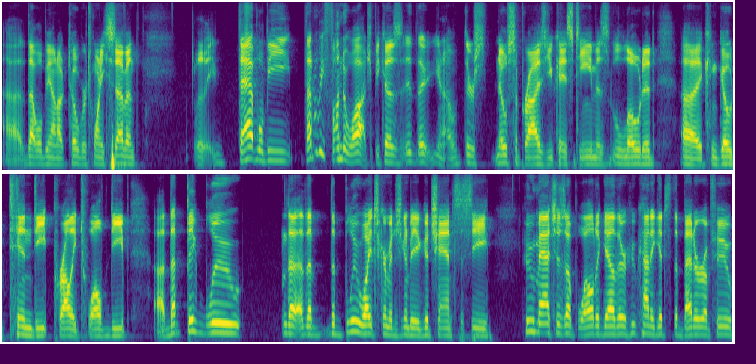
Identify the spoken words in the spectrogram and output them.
Uh, that will be on October 27th. That will be that'll be fun to watch because it, you know there's no surprise UK's team is loaded. Uh, it can go 10 deep, probably 12 deep. Uh, that Big Blue, the the the Blue White scrimmage is going to be a good chance to see who matches up well together, who kind of gets the better of who.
